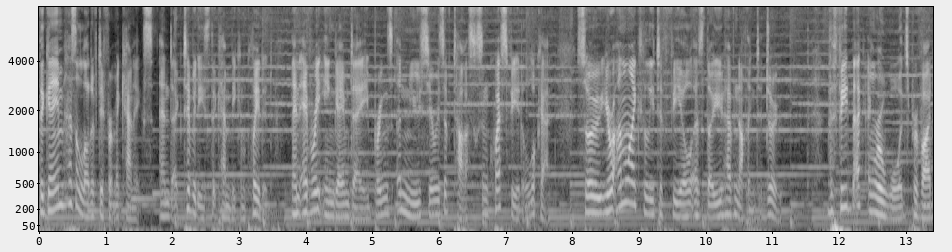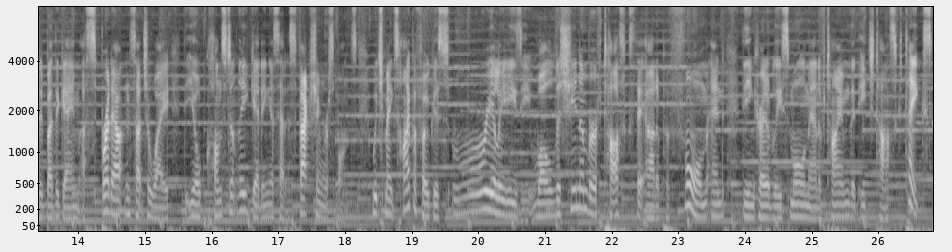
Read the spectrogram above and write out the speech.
The game has a lot of different mechanics and activities that can be completed, and every in-game day brings a new series of tasks and quests for you to look at, so you're unlikely to feel as though you have nothing to do. The feedback and rewards provided by the game are spread out in such a way that you're constantly getting a satisfaction response, which makes hyperfocus really easy, while the sheer number of tasks there are to perform and the incredibly small amount of time that each task takes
